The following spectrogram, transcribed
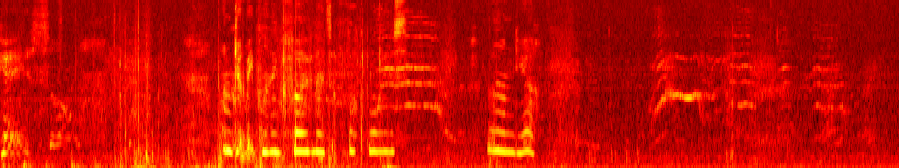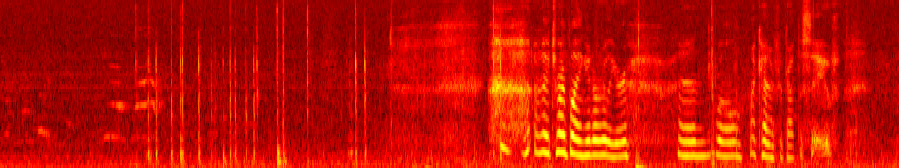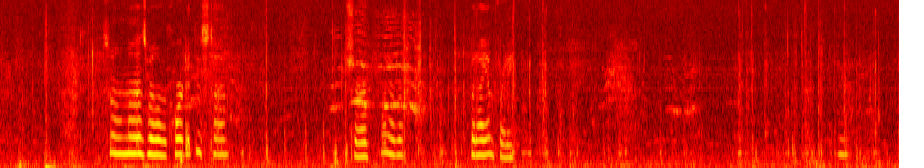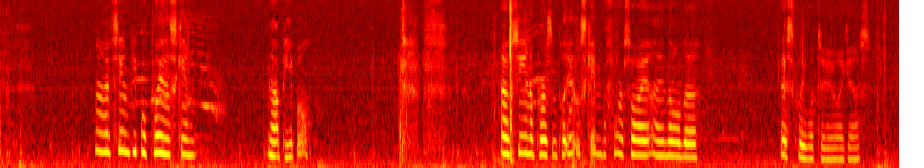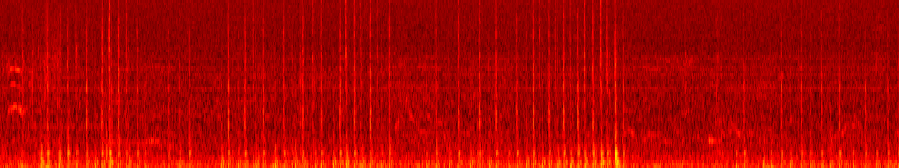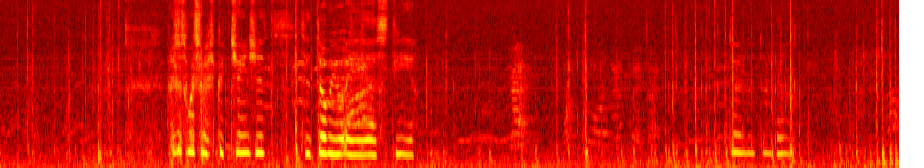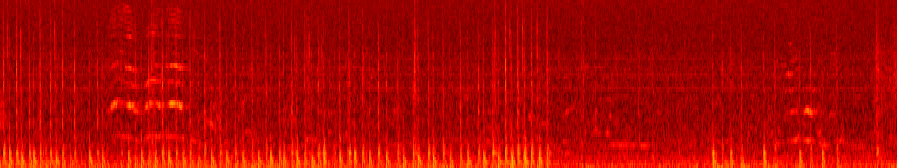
Okay, so I'm gonna be playing Five Nights at Fuckboys, and yeah. I tried playing it earlier, and well, I kind of forgot to save. So might as well record it this time. Sure, whatever. But I am Freddy. I've seen people play this game. Not people. I've seen a person play this game before, so I, I know the basically what to do, I guess. I just wish I could change it to WASD.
